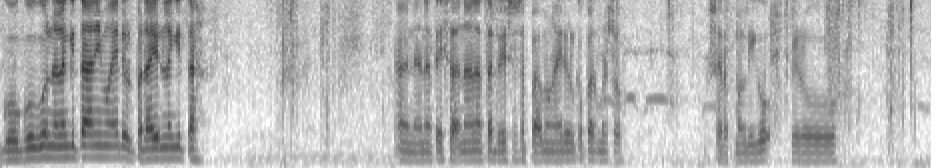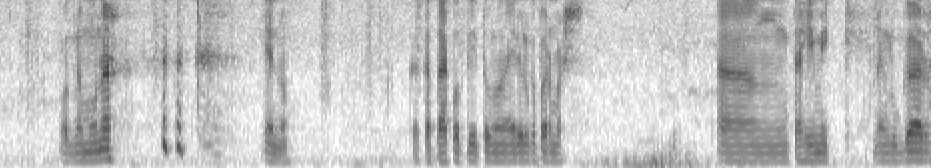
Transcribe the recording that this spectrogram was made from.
Go go go na lang kita ni mga idol, padayon lang kita. Ah, nanatay sa nanata diri sa sapa mga idol ka farmers oh. Sarap maligo pero wag na muna. Yan oh. Kakatakot dito mga idol ka farmers. Ang tahimik ng lugar,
